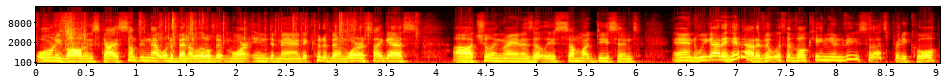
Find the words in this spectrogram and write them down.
or an Evolving Skies, something that would have been a little bit more in demand. It could have been worse, I guess. Uh, Chilling Reign is at least somewhat decent, and we got a hit out of it with a Volcanion V, so that's pretty cool.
